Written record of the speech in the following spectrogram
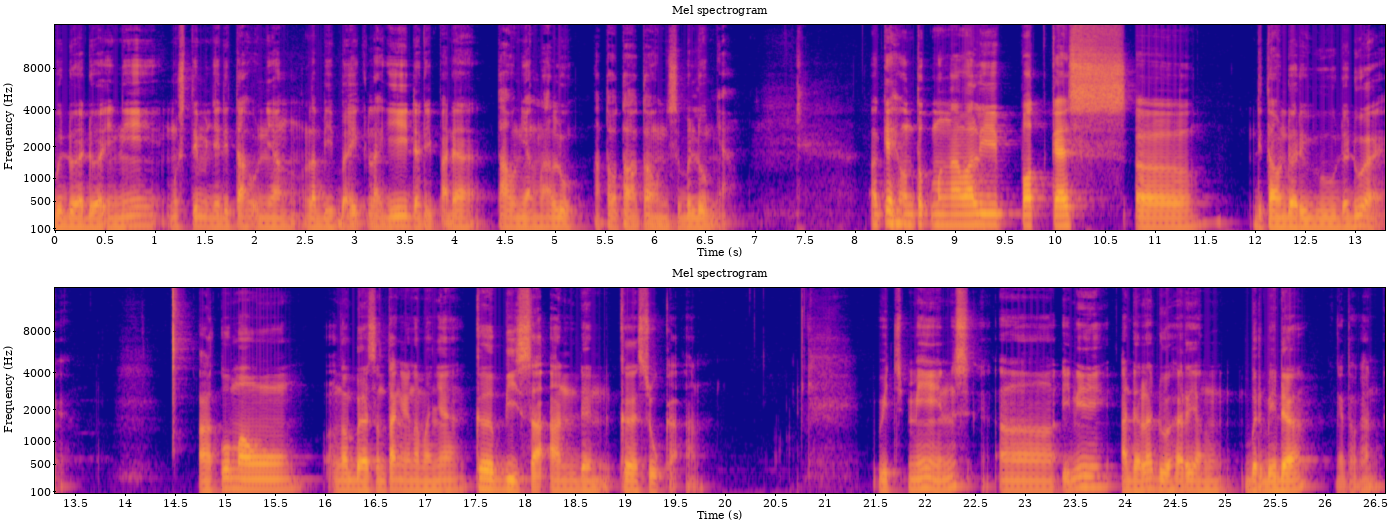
2022 ini mesti menjadi tahun yang lebih baik lagi daripada tahun yang lalu atau tahun-tahun sebelumnya. Oke, untuk mengawali podcast uh, di tahun 2022 ya. Aku mau ngebahas tentang yang namanya kebisaan dan kesukaan. Which means uh, ini adalah dua hari yang berbeda gitu kan.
